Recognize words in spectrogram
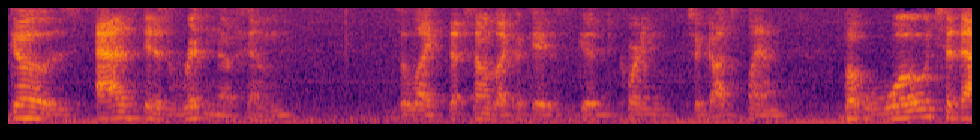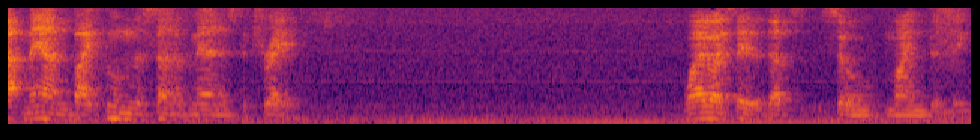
goes as it is written of him. So, like, that sounds like, okay, this is good according to God's plan. But woe to that man by whom the Son of Man is betrayed. Why do I say that that's so mind bending?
